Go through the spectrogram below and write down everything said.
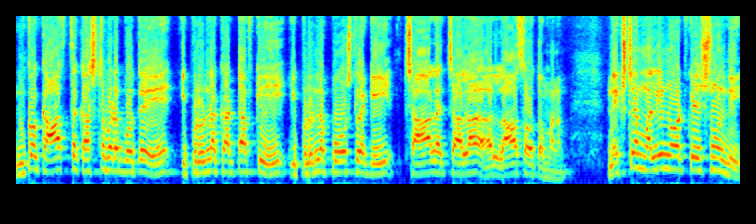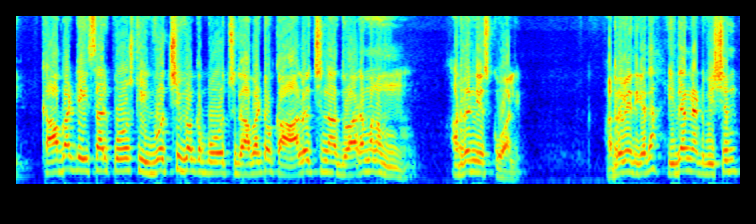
ఇంకో కాస్త కష్టపడపోతే ఇప్పుడున్న కట్ ఆఫ్కి ఇప్పుడున్న పోస్టులకి చాలా చాలా లాస్ అవుతాం మనం. నెక్స్ట్ టైం మళ్ళీ నోటిఫికేషన్ ఉంది. కాబట్టి ఈసారి పోస్టులు ఇవ్వచ్చు ఇవ్వకపోవచ్చు కాబట్టి ఒక ఆలోచన ద్వారా మనం అర్థం చేసుకోవాలి. అర్థమైంది కదా? ఇదన్నట్టు విషయం.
